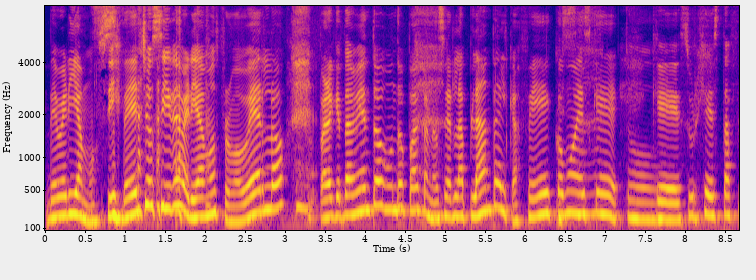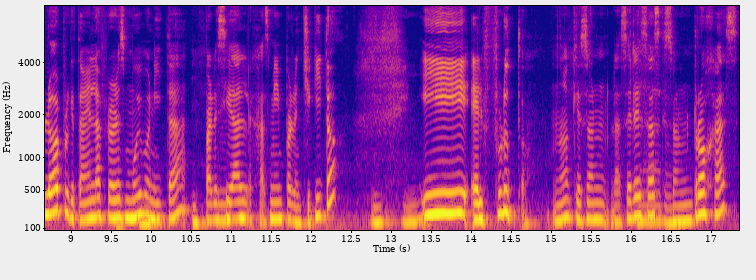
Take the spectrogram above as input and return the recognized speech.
deberíamos. Sí. De hecho, sí deberíamos promoverlo para que también todo el mundo pueda conocer la planta del café, cómo es que, que, surge esta flor, porque también la flor es muy bonita, parecida al jazmín, pero en chiquito. Y el fruto, ¿no? Que son las cerezas, que son rojas.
